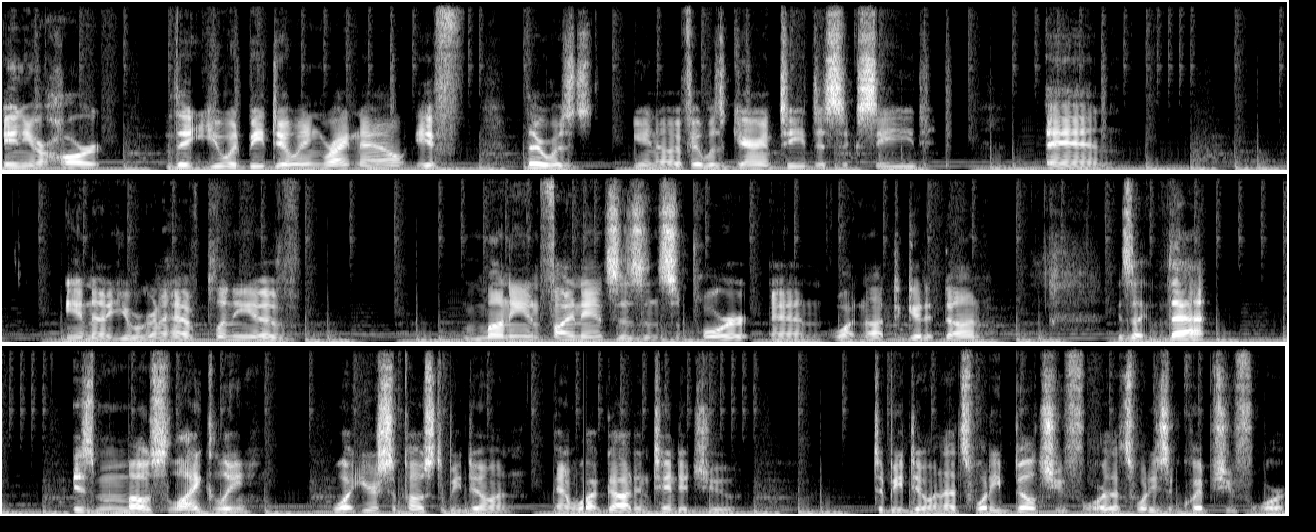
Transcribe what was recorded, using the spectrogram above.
in your heart that you would be doing right now, if there was, you know, if it was guaranteed to succeed and, you know, you were going to have plenty of money and finances and support and whatnot to get it done, is like that is most likely what you're supposed to be doing and what God intended you to be doing. That's what He built you for. That's what He's equipped you for.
